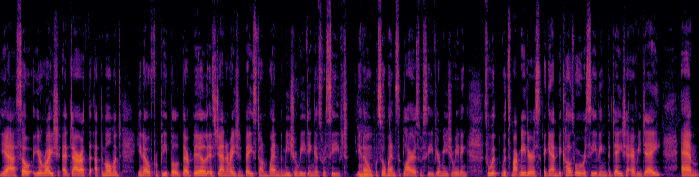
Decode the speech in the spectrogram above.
Yeah, so you're right, uh, Dara. At the, at the moment, you know, for people, their bill is generated based on when the meter reading is received. You know, so when suppliers receive your meter reading. So with, with smart meters, again, because we're receiving the data every day, um,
